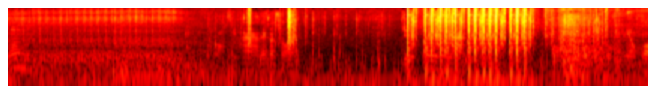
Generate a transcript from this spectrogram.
อืมกล่องสิบห้าแล้วก็ซอยยืดไม่มีนานโอ้เหนียวคอ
